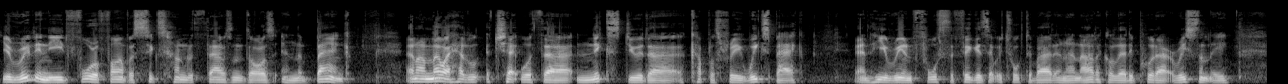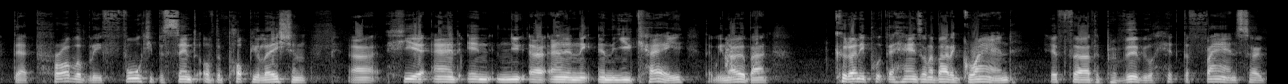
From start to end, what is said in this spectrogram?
you really need four or five or six hundred thousand dollars in the bank. And I know I had a chat with uh, Nick Stewart uh, a couple of three weeks back, and he reinforced the figures that we talked about in an article that he put out recently that probably 40% of the population uh, here and in New, uh, and in the, in the UK that we know about could only put their hands on about a grand if uh, the proverbial hit the fan. So,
